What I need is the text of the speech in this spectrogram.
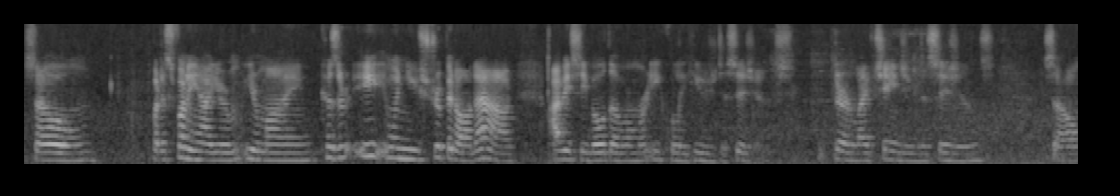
so but it's funny how your your mind, because when you strip it all down, obviously both of them were equally huge decisions. They're life changing decisions. So.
